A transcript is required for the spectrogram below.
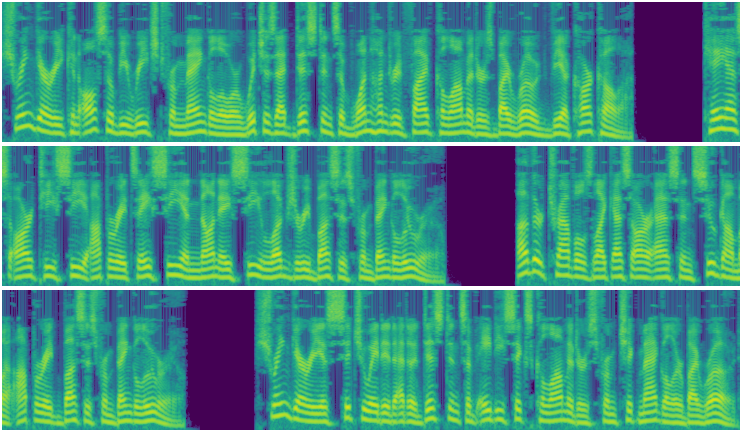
Sringeri can also be reached from Mangalore which is at distance of 105 km by road via Karkala. KSRTC operates AC and non-AC luxury buses from Bengaluru. Other travels like SRS and Sugama operate buses from Bengaluru. Sringeri is situated at a distance of 86 km from Chikmagalur by road.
